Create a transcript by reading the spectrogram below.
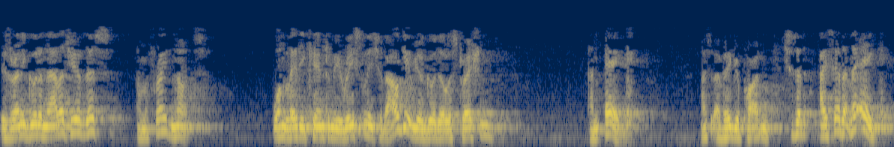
Is there any good analogy of this? I'm afraid not. One lady came to me recently, she said, I'll give you a good illustration. An egg. I said, I beg your pardon. She said, I said an egg.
